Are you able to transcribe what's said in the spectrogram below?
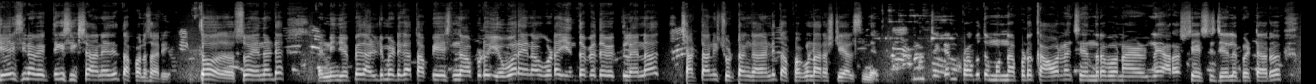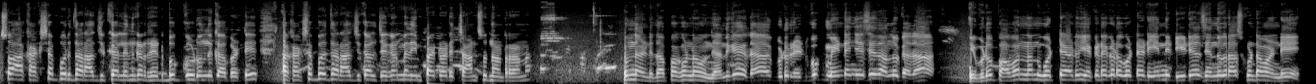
చేసిన వ్యక్తికి శిక్ష అనేది తప్పనిసరి. సో సో ఏంటంటే నేను చెప్పేది అల్టిమేట్గా తప్పు చేసినప్పుడు ఎవరైనా కూడా ఎంత పెద్ద వ్యక్తులైనా చట్టానికి చుట్టం కదండి. తప్పకుండా అరెస్ట్ చేయాల్సిందే. జగన్ ప్రభుత్వం ఉన్నప్పుడు కావాలని చంద్రబాబు నాయుడుని అరెస్ట్ చేసి జైల్లో పెట్టారు. సో ఆ కక్షపూరిత రాజకీయాలు ఎందుకంటే రెడ్ బుక్ కూడా ఉంది కాబట్టి ఆ కక్షపూరిత రాజకీయాలు జగన్ మీద ఇంపాక్ట్ పడే ఛాన్స్ ఉందంటారా అన్న? ఉందండి తప్పకుండా ఉంది. అందుకే కదా ఇప్పుడు రెడ్ బుక్ మెయింటైన్ చేసేది అందుకు కదా. ఇప్పుడు పవన్ నన్ను కొట్టాడు ఎక్కడెక్కడ కొట్టాడు ఏంది డీటెయిల్స్ ఎందుకు రాసుకుంటామండి?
